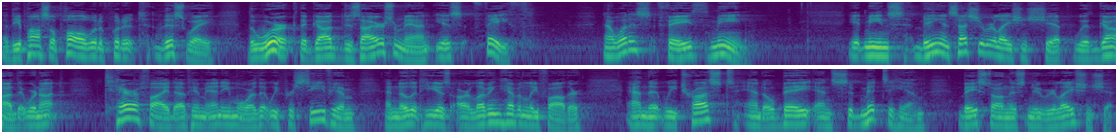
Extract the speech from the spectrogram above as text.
The Apostle Paul would have put it this way The work that God desires from man is faith. Now, what does faith mean? It means being in such a relationship with God that we're not terrified of Him anymore, that we perceive Him and know that He is our loving Heavenly Father, and that we trust and obey and submit to Him based on this new relationship.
